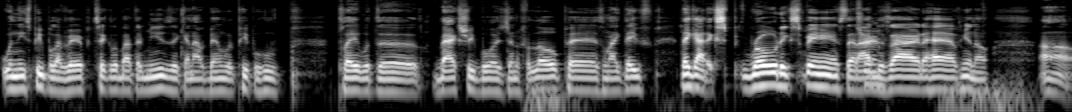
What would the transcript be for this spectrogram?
when these people are very particular about their music, and I've been with people who played with the Backstreet Boys, Jennifer Lopez, and like they've they got exp- road experience that I desire to have. You know, uh,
